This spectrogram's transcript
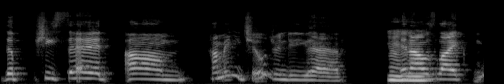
the she said, um, how many children do you have? Mm-hmm. And I was like, well,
